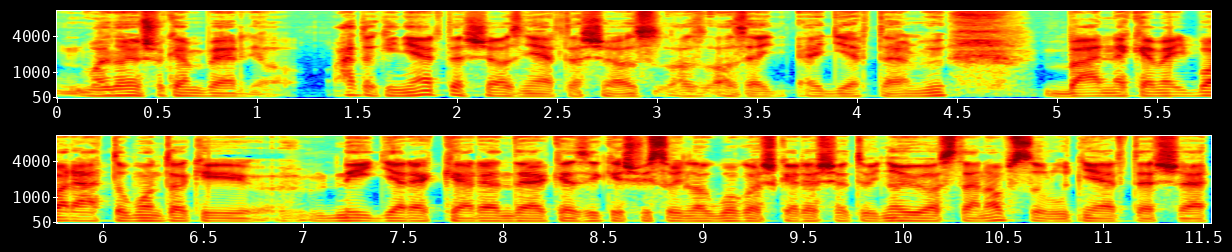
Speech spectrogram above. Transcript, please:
vagy nagyon sok ember, hát aki nyertese, az nyertese, az, az, az egy, egyértelmű. Bár nekem egy barátom mondta, aki négy gyerekkel rendelkezik, és viszonylag magas keresető, hogy na ő aztán abszolút nyertese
